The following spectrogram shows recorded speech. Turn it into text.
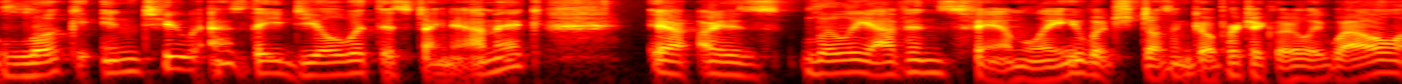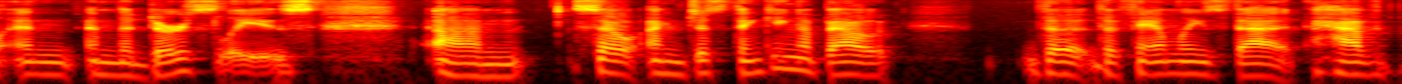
look into as they deal with this dynamic uh, is Lily Evans' family, which doesn't go particularly well, and and the Dursleys. Um, so I'm just thinking about the the families that have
